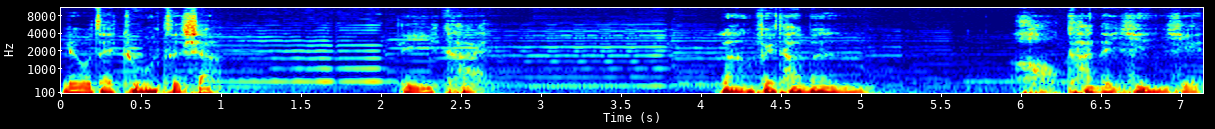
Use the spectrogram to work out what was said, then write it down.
留在桌子上，离开，浪费他们的阴影。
